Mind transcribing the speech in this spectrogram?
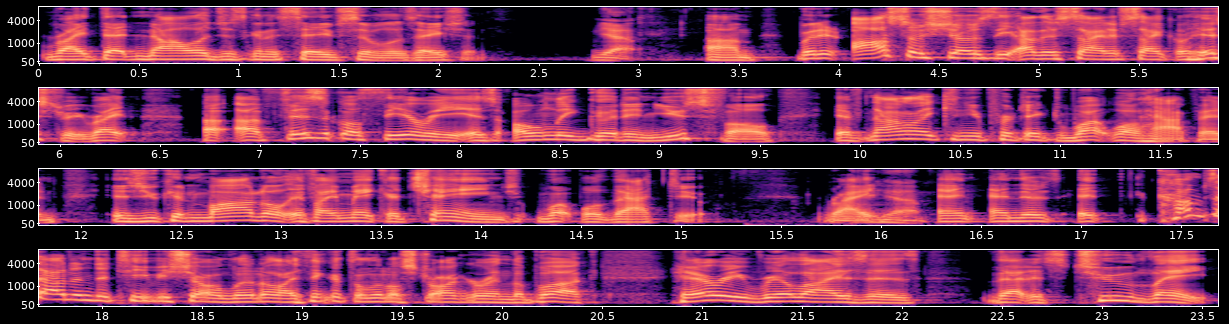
right, that knowledge is going to save civilization. yeah. Um, but it also shows the other side of psychohistory, right? A, a physical theory is only good and useful if not only can you predict what will happen, is you can model if I make a change, what will that do, right? Yeah. And and there's it, it comes out in the TV show a little. I think it's a little stronger in the book. Hari realizes that it's too late.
